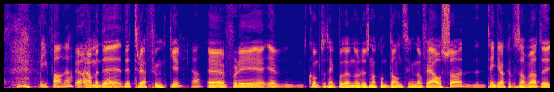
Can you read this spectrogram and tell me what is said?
Fy faen, ja. Ja, men det, det tror jeg funker. Ja. Uh, fordi jeg kom til å tenke på det når du snakka om dansing. Da, for jeg også tenker akkurat det samme. At det,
